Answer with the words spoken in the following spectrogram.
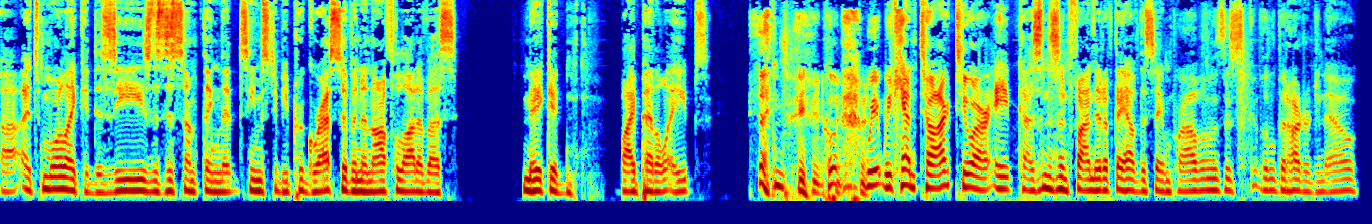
uh, it's more like a disease. This is something that seems to be progressive in an awful lot of us naked bipedal apes. we we can't talk to our ape cousins and find out if they have the same problems. It's a little bit harder to know,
